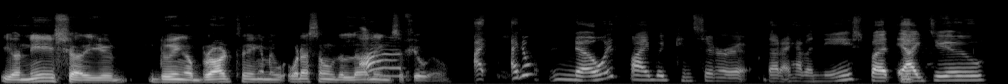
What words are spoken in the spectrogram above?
your niche? Are you doing a broad thing? I mean, what are some of the learnings, Uh, if you will? I, I don't know if I would consider that I have a niche, but Yeah. I do.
